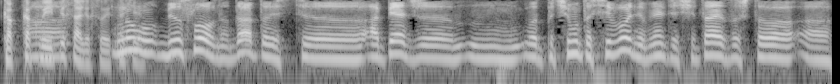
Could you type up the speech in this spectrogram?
Как, как вы и а, писали в своей статье. Ну, безусловно, да, то есть, э, опять же, вот почему-то сегодня, понимаете, считается, что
